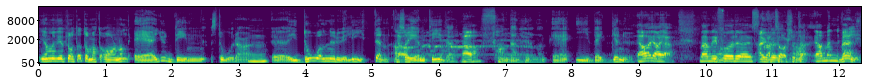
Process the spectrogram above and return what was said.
ja, men vi har pratat om att Arnold är ju din stora Mm. eh, idol när du är liten. Alltså i en tid där. Ja. Fan, den hönan är i väggen nu. Ja, ja, ja. Men vi får eh, strax vi får- avsluta. ja. Ja. men Välj.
